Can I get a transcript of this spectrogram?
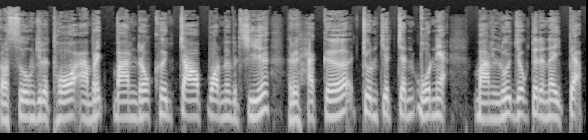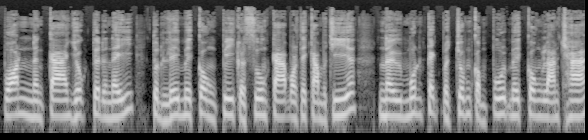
ក្រសួងយុទ្ធភ័ពអាមេរិកបានរកឃើញចោរព័ត៌មានវិទ្យាឬ hacker ជនជាតិចិន4នាក់បានលួចយកទិន្នន័យពាក់ព័ន្ធនឹងការយកទិន្នន័យទន្លេមេគង្គពីក្រសួងការបរទេសកម្ពុជា នៅមុនកិច្ចប្រជុំកំពូលមេគង្គឡានឆាង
